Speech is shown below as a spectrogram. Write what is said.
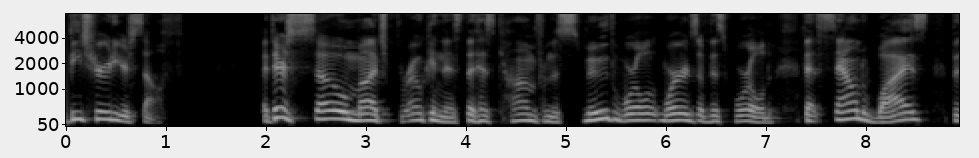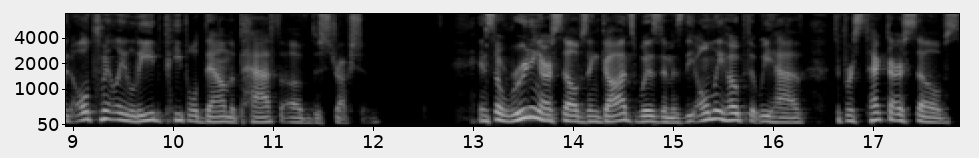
Be true to yourself. Like there's so much brokenness that has come from the smooth world, words of this world that sound wise, but ultimately lead people down the path of destruction. And so, rooting ourselves in God's wisdom is the only hope that we have to protect ourselves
